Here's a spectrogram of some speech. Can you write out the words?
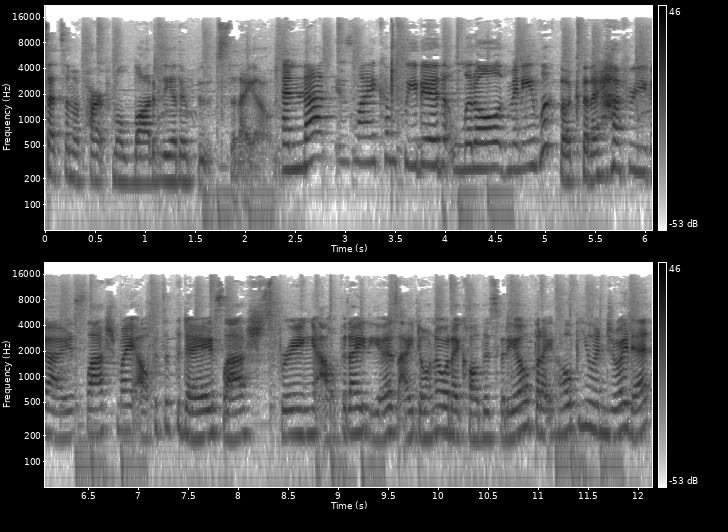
sets them apart from a lot of the other boots that I own. And that is my completed little mini lookbook that I have for you guys slash my outfits of the day slash spring outfit ideas. I don't know what I called this video but I hope you enjoyed it.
